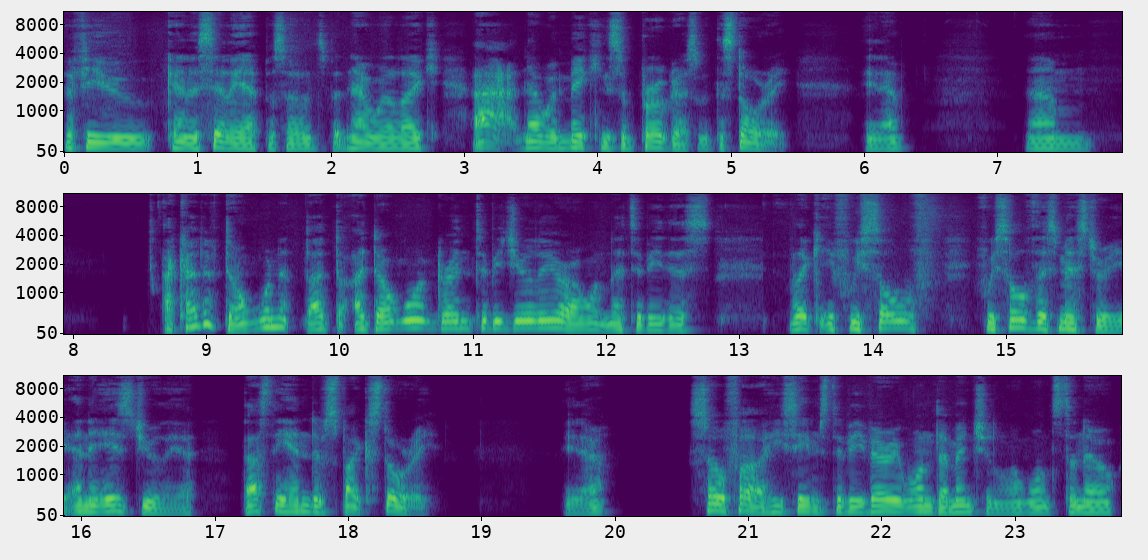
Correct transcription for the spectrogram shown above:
a few kind of silly episodes, but now we're like, ah, now we're making some progress with the story, you know? Um, I kind of don't want it, I, I don't want Gren to be Julia, or I want there to be this, like, if we solve, if we solve this mystery and it is Julia, that's the end of Spike's story, you know? So far, he seems to be very one dimensional and wants to know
